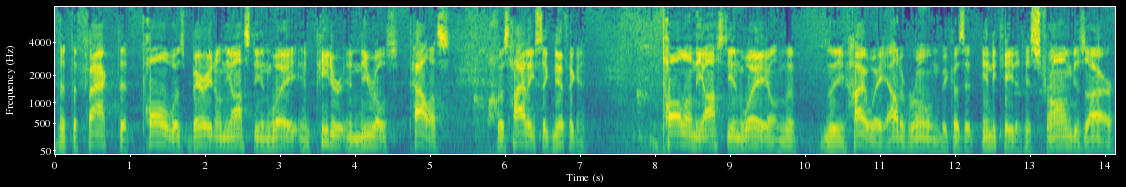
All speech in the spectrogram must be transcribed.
that the fact that Paul was buried on the Ostian Way and Peter in Nero's palace was highly significant. Paul on the Ostian Way on the, the highway out of Rome because it indicated his strong desire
